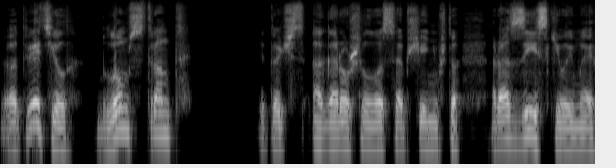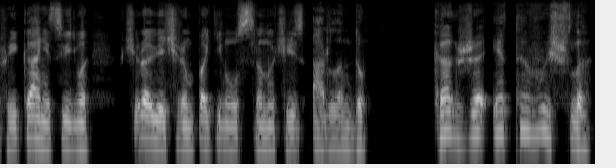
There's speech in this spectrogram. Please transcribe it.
Ответил Блумстранд и тотчас огорошил его сообщением, что разыскиваемый африканец, видимо, вчера вечером покинул страну через Арланду. Как же это вышло?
